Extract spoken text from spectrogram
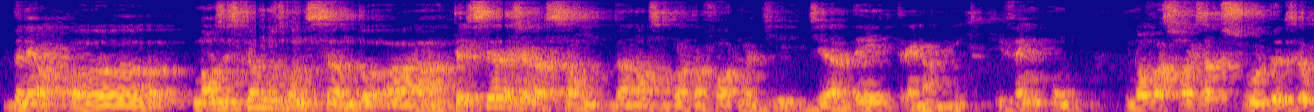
Daniel, uh, nós estamos lançando a terceira geração da nossa plataforma de, de EAD e treinamento, que vem com inovações absurdas. Eu,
